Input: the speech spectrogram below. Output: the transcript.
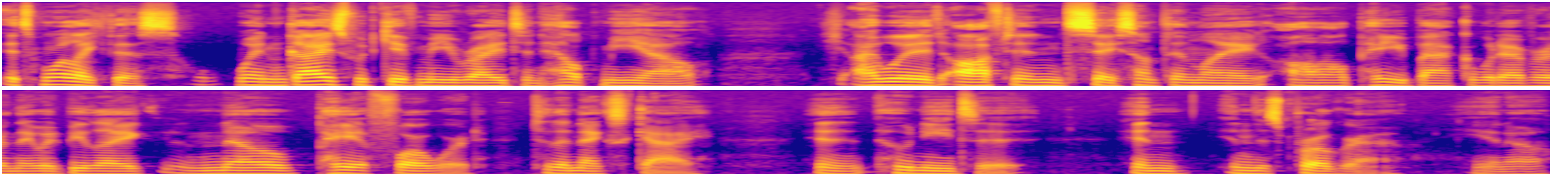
it's more like this when guys would give me rides and help me out, I would often say something like, oh, I'll pay you back or whatever. And they would be like, no, pay it forward to the next guy and who needs it in, in this program you know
